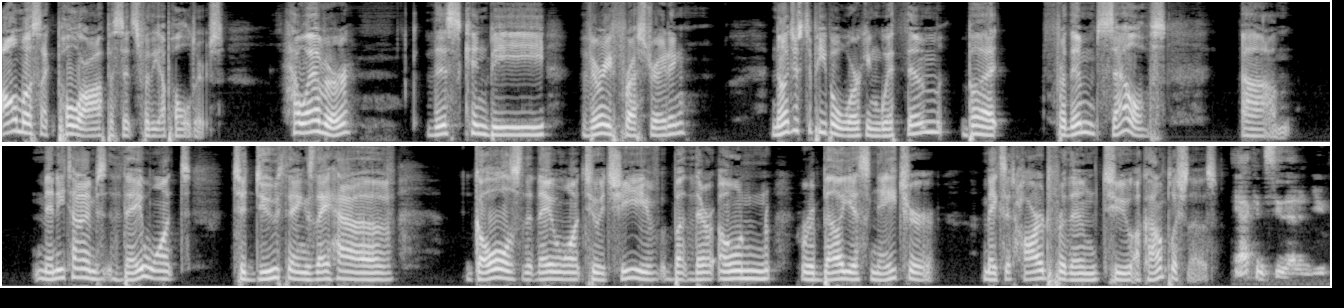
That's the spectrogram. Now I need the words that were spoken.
almost like polar opposites for the upholders. However, this can be very frustrating, not just to people working with them, but for themselves. Um, many times they want to do things. They have goals that they want to achieve, but their own rebellious nature makes it hard for them to accomplish those. Yeah, I can see that in you.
